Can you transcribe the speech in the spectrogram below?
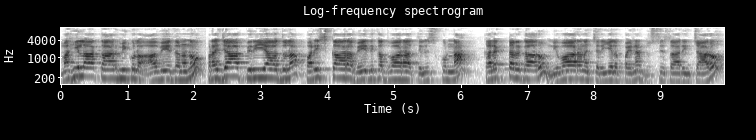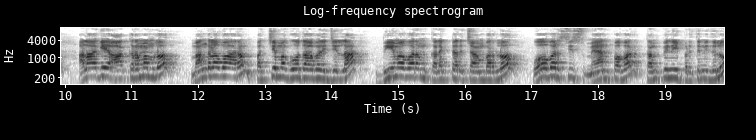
మహిళా కార్మికుల ఆవేదనను ప్రజా ఫిర్యాదుల పరిష్కార వేదిక ద్వారా తెలుసుకున్న కలెక్టర్ గారు నివారణ చర్యలపైన దృష్టి సారించారు. అలాగే ఆ క్రమంలో మంగళవారం పశ్చిమ గోదావరి జిల్లా భీమవరం కలెక్టర్ ఛాంబర్లో ఓవర్సీస్ మ్యాన్ పవర్ కంపెనీ ప్రతినిధులు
